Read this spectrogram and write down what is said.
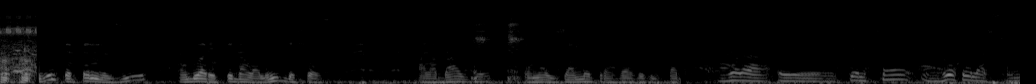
Dans une certaine mesure, on doit rester dans la limite des choses. À la base, on n'a jamais travaillé avec les femmes. Voilà, euh, quelles sont vos relations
